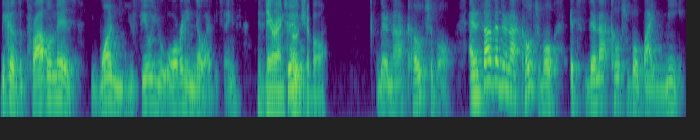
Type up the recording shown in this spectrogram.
Because the problem is, one, you feel you already know everything. They're uncoachable. they they're not coachable. And it's not that they're not coachable, it's they're not coachable by me.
